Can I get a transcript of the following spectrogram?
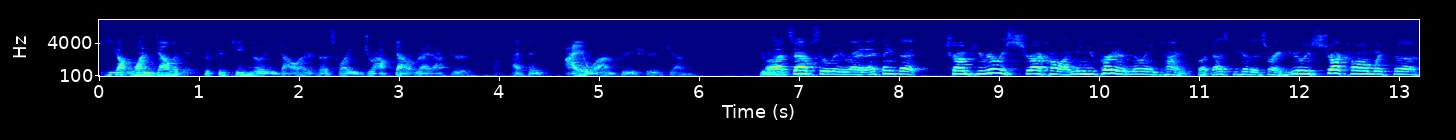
he got one delegate for 15 million dollars. That's why he dropped out right after. I think Iowa. I'm pretty sure Jeb. threw Well, that's absolutely right. I think that Trump, he really struck home. I mean, you've heard it a million times, but that's because it's right. He really struck home with the,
